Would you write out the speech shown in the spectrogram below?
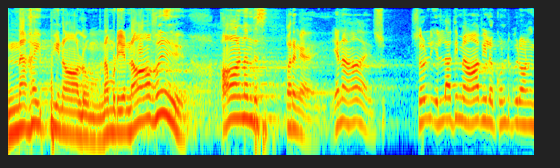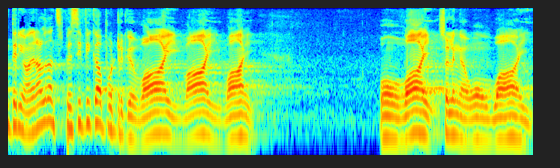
நகைப்பினாலும் நம்முடைய நாவு ஆனந்த பாருங்க ஏன்னா சொல் எல்லாத்தையுமே ஆவியில் கொண்டு போயிடுவாங்கன்னு தெரியும். அதனால தான் ஸ்பெசிஃபிக்காக போட்டிருக்கு. வாய் வாய் வாய். ஓ வாய். சொல்லுங்க ஓ வாய்.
